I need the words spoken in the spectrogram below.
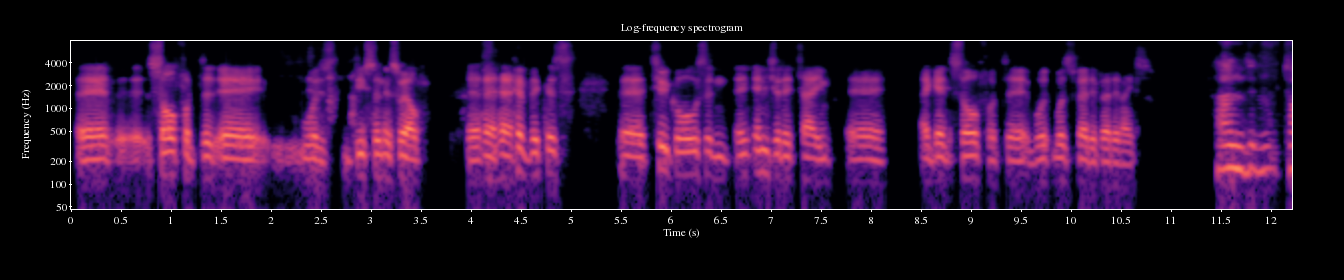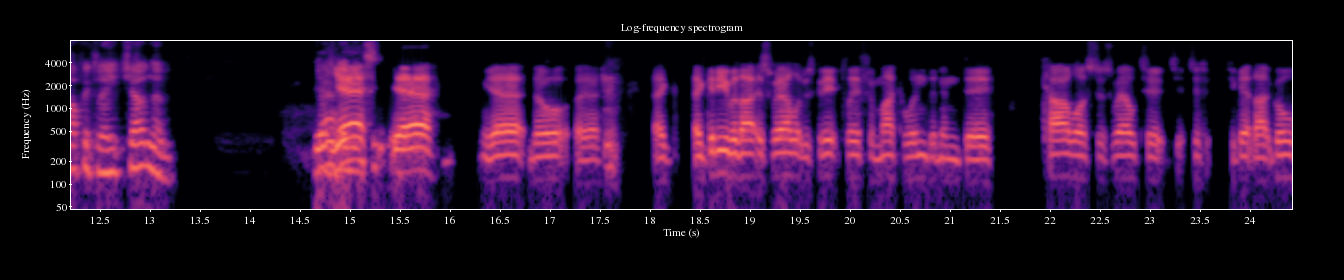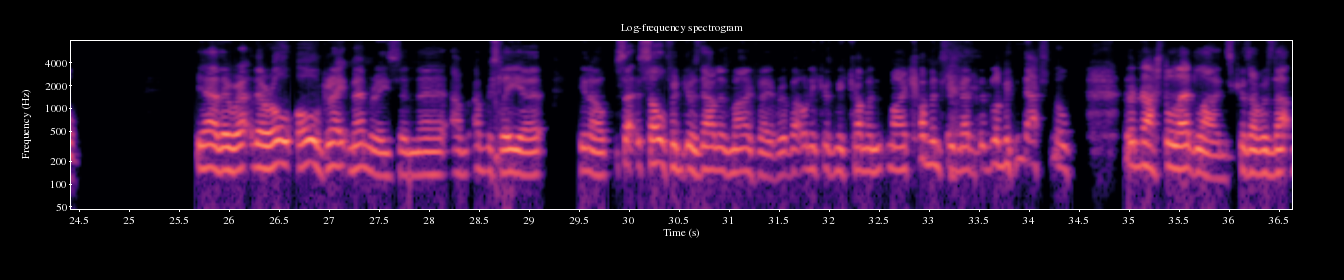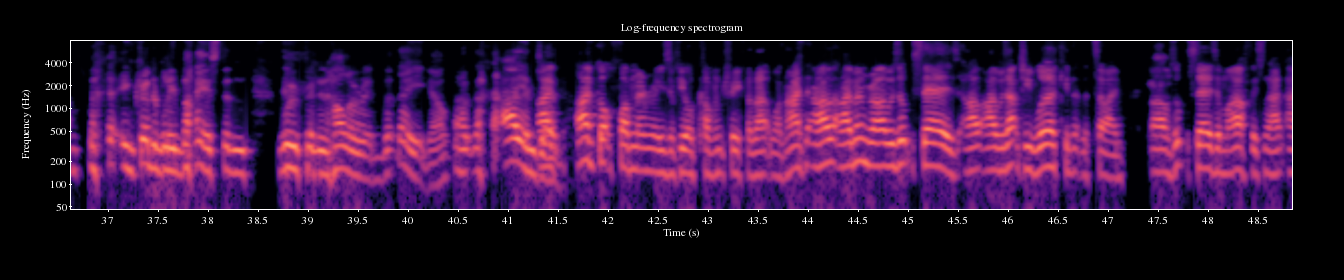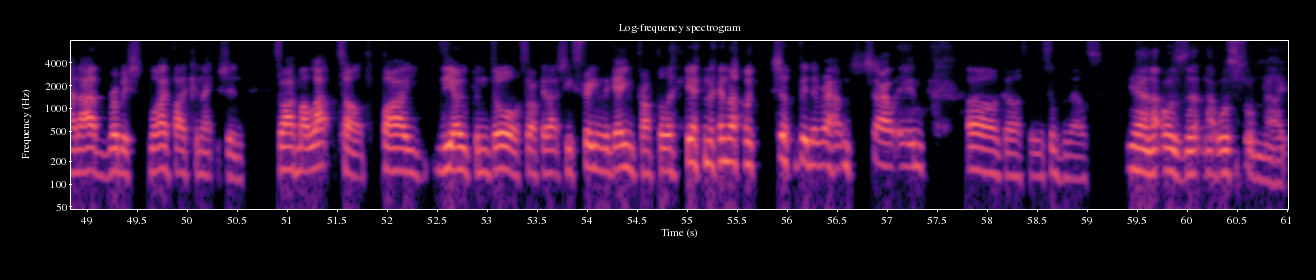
uh, Salford uh, was decent as well uh, because uh, two goals in, in injury time uh, against Salford uh, wa- was very, very nice. And topically, Cheltenham. Yeah. Yes, yeah, yeah. No, uh, I I agree with that as well. It was great play from McAlinden and uh, Carlos as well to, to, to, to get that goal. Yeah, they were they were all, all great memories, and uh, obviously, uh, you know, Salford goes down as my favourite, but only because me comment my commentary made the blooming national the national headlines because I was that incredibly biased and whooping and hollering. But there you go, I, I enjoyed. I've, it. I've got fond memories of your Coventry for that one. I, I, I remember I was upstairs. I, I was actually working at the time. I was upstairs in my office and I, and I had rubbish Wi-Fi connection. So I had my laptop by the open door so I could actually stream the game properly. And then I was jumping around shouting. Oh god, it was something else. Yeah, that was uh, that was some night.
